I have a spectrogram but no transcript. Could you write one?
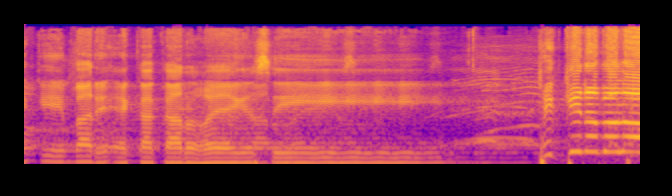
একেবারে একাকার হয়ে গেছে। ঠিক কিনা বলো?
